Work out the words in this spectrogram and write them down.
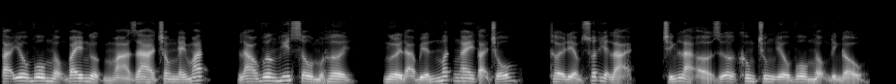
Tại yêu vô ngộng bay ngược mà ra trong nháy mắt, lão vương hít sâu một hơi, người đã biến mất ngay tại chỗ, thời điểm xuất hiện lại, chính là ở giữa không trung yêu vô ngộng đỉnh đầu.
